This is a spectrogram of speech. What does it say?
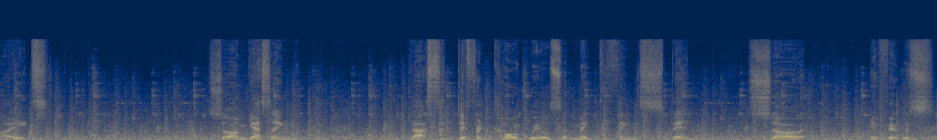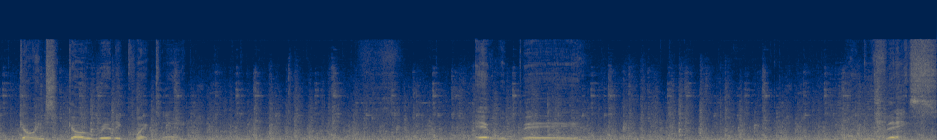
Right. So I'm guessing that's the different cogwheels that make the thing spin. So if it was going to go really quickly, it would be this.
